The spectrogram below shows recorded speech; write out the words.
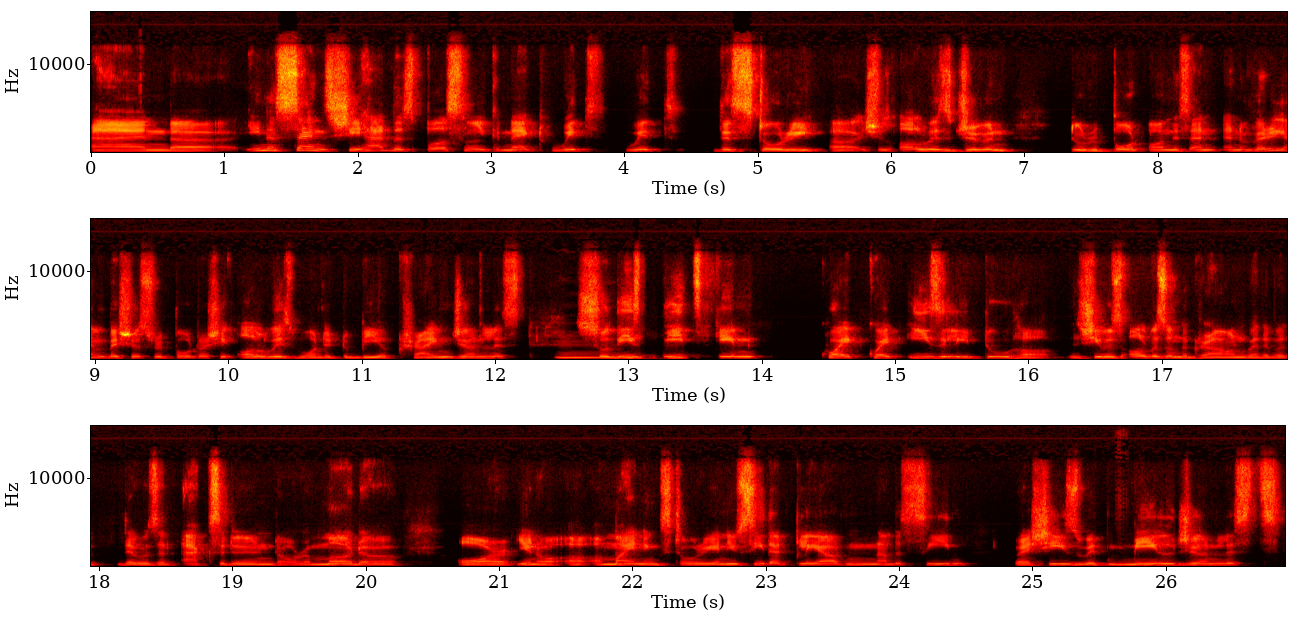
And uh, in a sense, she had this personal connect with, with this story. Uh, she was always driven to report on this and, and a very ambitious reporter. She always wanted to be a crime journalist. Mm. So these beats came quite quite easily to her. She was always on the ground, whether there was an accident or a murder or you know a, a, mining story. And you see that play out in another scene where she's with male journalists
